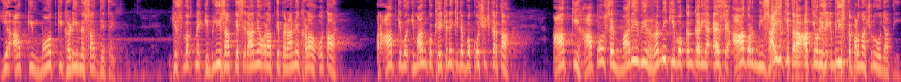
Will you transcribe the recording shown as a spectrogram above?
ये आपकी मौत की घड़ी में साथ देते हैं। जिस वक्त में इबलीस आपके सिराने और आपके पिराने खड़ा होता, और आपके वो ईमान को खींचने की जब वो कोशिश करता आपकी हाथों से मारी हुई रमी की वो कंकरियाँ ऐसे आग और मिसाइल की तरह आती और इस इबलीस पे पड़ना शुरू हो जाती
